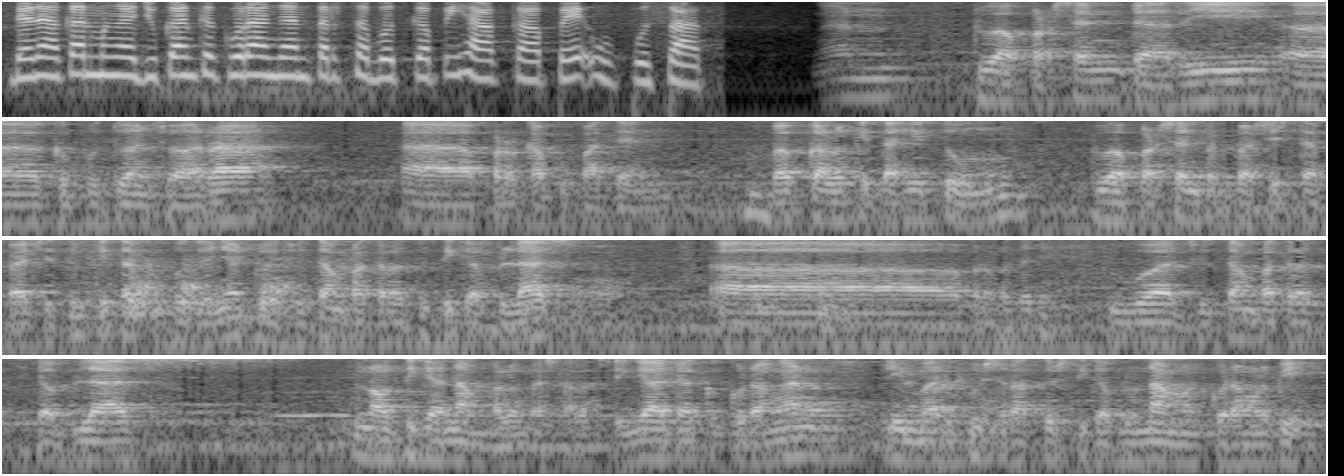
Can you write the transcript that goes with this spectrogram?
dan akan mengajukan kekurangan tersebut ke pihak KPU Pusat. 2 persen dari uh, kebutuhan suara uh, per kabupaten. Sebab kalau kita hitung 2 persen berbasis TPS itu kita kebutuhannya 2.413 uh, berapa tadi? 2.413 036 kalau nggak salah sehingga ada kekurangan 5.136 kurang lebih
